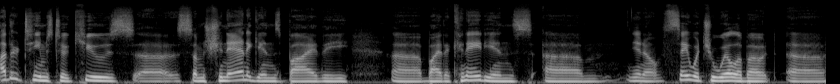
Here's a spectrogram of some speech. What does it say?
other teams to accuse uh, some shenanigans by the uh, by the Canadiens, um, you know, say what you will about. Uh,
